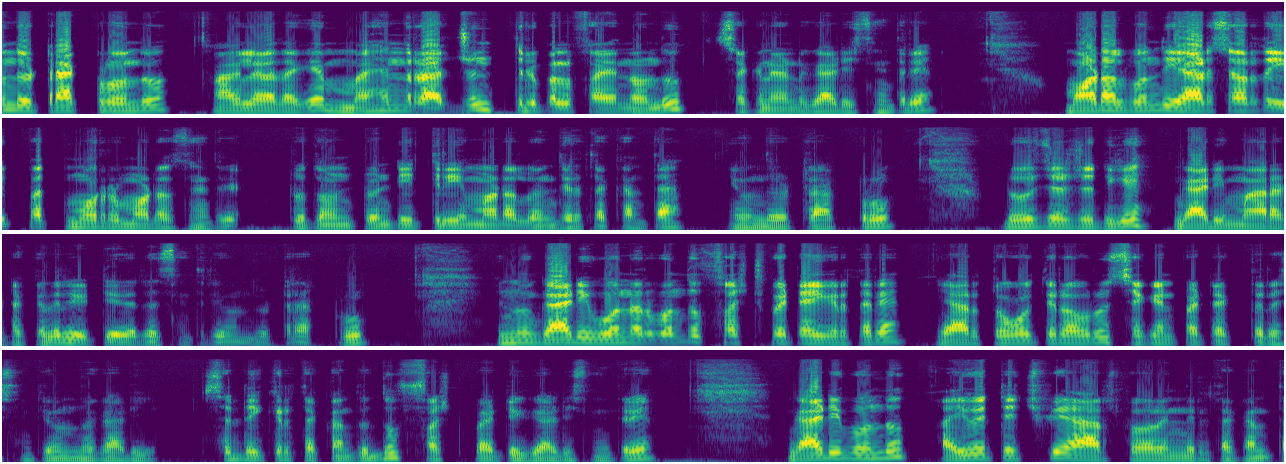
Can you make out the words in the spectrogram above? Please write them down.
ಒಂದು ಟ್ರ್ಯಾಕ್ಟರ್ ಒಂದು ಆಗಲೇ ಹೇಳಿದಾಗೆ ಮಹೇಂದ್ರ ಅರ್ಜುನ್ ತ್ರಿಪಲ್ ಫೈವ್ ಒಂದು ಸೆಕೆಂಡ್ ಹ್ಯಾಂಡ್ ಗಾಡಿ ಸ್ನೇಹಿತರೆ. ಮಾಡಲ್ ಬಂದು ಎರಡು ಸಾವಿರದ ಇಪ್ಪತ್ತ್ ಮೂರರ ಮಾಡಲ್ ಸ್ನೇಹಿತರೆ. Two thousand twenty three model ಹೊಂದಿರತಕ್ಕಂಥ ಈ ಒಂದು ಟ್ರ್ಯಾಕ್ಟ್ರು ಡೋರ್ಜರ್ ಜೊತೆಗೆ ಗಾಡಿ ಮಾರಾಟಕ್ಕೆ ಇಟ್ಟಿದ್ದಾರೆ ಸ್ನೇಹಿತರೆ ಈ ಒಂದು ಟ್ರ್ಯಾಕ್ಟ್ರು ಇನ್ನು ಗಾಡಿ ಓನರ್ ಬಂದು ಫಸ್ಟ್ ಪೇಟೆ ಆಗಿರ್ತಾರೆ. ಯಾರು ತಗೋತಿರೋ ಅವರು ಸೆಕೆಂಡ್ ಪೇಟೆ ಆಗ್ತಾರೆ ಸ್ನೇಹಿತರೆ ಒಂದು ಗಾಡಿ. ಸದ್ಯಕ್ಕಿರ್ತಕ್ಕಂಥದ್ದು ಫಸ್ಟ್ ಪಾರ್ಟಿ ಗಾಡಿ ಸ್ನೇಹಿತರೆ. ಗಾಡಿ ಬಂದು ಐವತ್ತು ಎಚ್ ಪಿ ಆರ್ ಪವರಿಂದ ಇರ್ತಕ್ಕಂಥ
